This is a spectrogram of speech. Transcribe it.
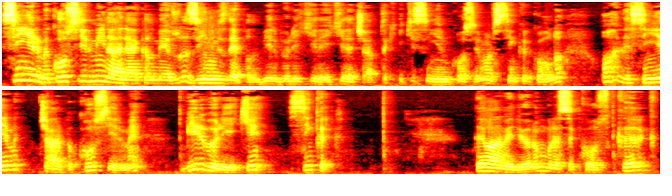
Sin 20 cos 20 ile alakalı mevzuda zihnimizde yapalım. 1 bölü 2 ile 2 ile çarptık. 2 sin 20 cos 20 orası sin 40 oldu. O halde sin 20 çarpı cos 20 1 bölü 2 sin 40. Devam ediyorum. Burası cos 40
